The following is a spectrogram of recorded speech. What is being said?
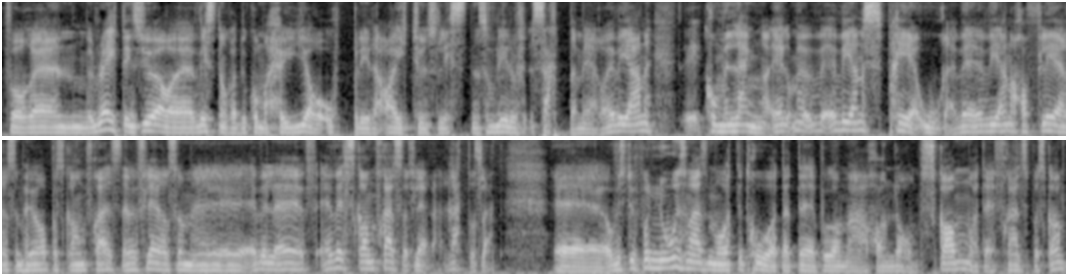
for um, ratings gjør uh, visstnok at du kommer høyere opp på de der iTunes-listene, så blir du sett der mer. Og jeg vil gjerne eh, komme lenger. Jeg, jeg vil gjerne spre ordet. Jeg vil, jeg vil, gjerne ha flere som hører på Skamfrelst. Jeg vil, flere som, jeg vil, jeg vil skamfrelse flere, rett og slett. Uh, og hvis du på noen som helst måte tror at dette programmet handler om skam, at det er frelst på skam,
